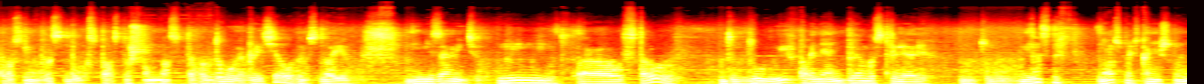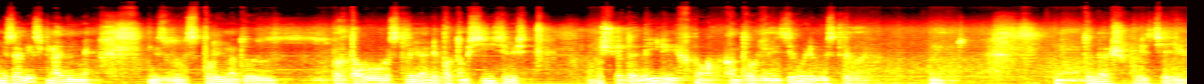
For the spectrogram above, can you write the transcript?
Просто нас Бог спас, потому что он нас так вот двое прилетело, нас вдвоем, и не заметил. Вот. А вот второго, д- других парней, они прям расстреляли. Вот, э, нас, насмерть, конечно, мы залезли над ними, из, с пулемета бортового расстреляли, потом снизились, еще добили их, ну, контрольные сделали выстрелы. Вот. Ну, вот и дальше полетели.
